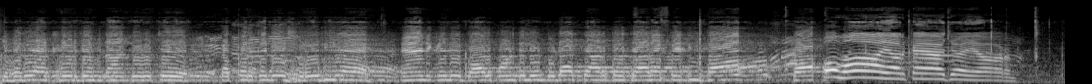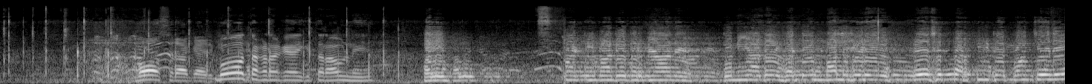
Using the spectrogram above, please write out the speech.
ਕਿ ਵਧੀਆ ਖੇਡ ਦੇ ਮੈਦਾਨ ਦੇ ਵਿੱਚ ਟੱਕਰ ਕਹਿੰਦੇ ਸ਼ੁਰੂ ਦੀ ਹੈ ਐਂਡ ਕਹਿੰਦੇ ਬਾਲ ਪਾਉਣ ਦੇ ਲਈ ਮੁੰਡਾ ਤਿਆਰ ਬਰ ਤਿਆਰ ਹੈ ਪੈਂਦੀ ਬਾਲ ਉਹ ਵਾਹ ਯਾਰ ਕੈਚ ਹੈ ਯਾਰ ਬਹੁਤ ਸਰਾ ਗਿਆ ਬਹੁਤ ਤਕੜਾ ਕੈਚ ਕੀਤਾ ਰਾਹੁਲ ਨੇ ਹਲੋ ਪਰ ਟੀਮਾਂ ਦੇ ਦਰਮਿਆਨ ਦੁਨੀਆ ਦੇ ਵੱਡੇ ਮੱਲ ਜਿਹੜੇ ਇਸ ਧਰਤੀ ਤੇ ਪਹੁੰਚੇ ਨੇ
